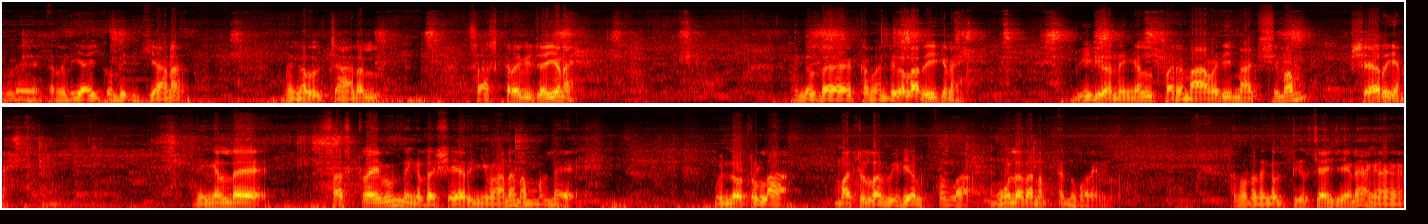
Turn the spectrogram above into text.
ഇവിടെ റെഡിയായിക്കൊണ്ടിരിക്കുകയാണ്. നിങ്ങൾ ചാനൽ സബ്സ്ക്രൈബ് ചെയ്യണേ? നിങ്ങളുടെ കമന്റുകൾ അറിയിക്കണേ? വീഡിയോ നിങ്ങൾ പരമാവധി മാക്സിമം ഷെയർ ചെയ്യണേ? നിങ്ങളുടെ സബ്സ്ക്രൈബും നിങ്ങളുടെ ഷെയറിങ്ങുമാണ് നമ്മളുടെ മുന്നോട്ടുള്ള മറ്റുള്ള വീഡിയോകൾക്കുള്ള മൂലധനം എന്ന് പറയുന്നത്. അതുകൊണ്ട് നിങ്ങൾ തീർച്ചയായും ചെയ്യണേ. അങ്ങനെ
